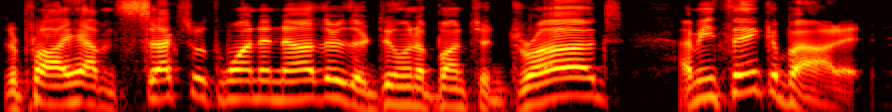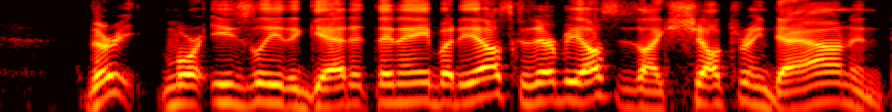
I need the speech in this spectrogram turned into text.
They're probably having sex with one another. They're doing a bunch of drugs. I mean, think about it. They're more easily to get it than anybody else because everybody else is like sheltering down and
